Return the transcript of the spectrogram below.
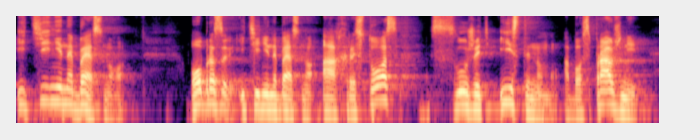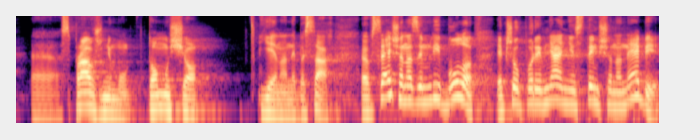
і тіні небесного. Образові і тіні небесного. А Христос служить істинному або справжній, е, справжньому, тому що є на небесах. Е, Все, що на землі було, якщо в порівнянні з тим, що на небі,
